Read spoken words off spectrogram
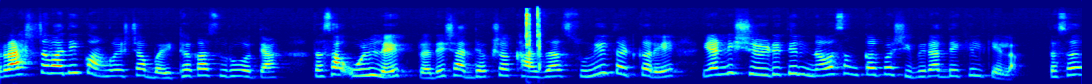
राष्ट्रवादी काँग्रेसच्या बैठका सुरू होत्या. तसा उल्लेख प्रदेशाध्यक्ष खासदार सुनील तटकरे यांनी शिर्डीतील नवसंकल्प शिबिरात देखील केला. तसं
